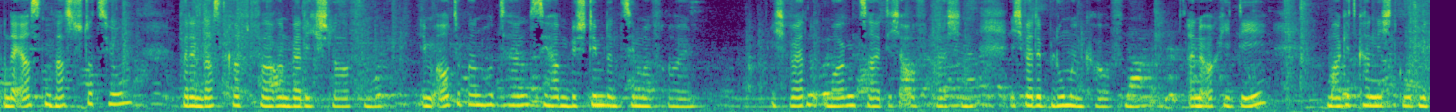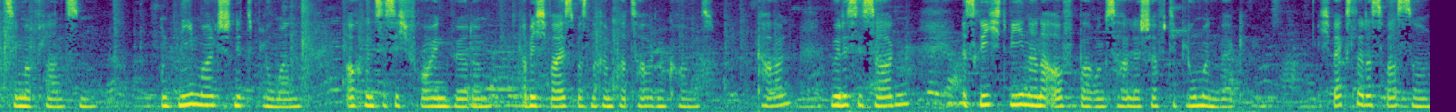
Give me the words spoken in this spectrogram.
An der ersten Raststation, bei den Lastkraftfahrern, werde ich schlafen. Im Autobahnhotel, sie haben bestimmt ein Zimmer frei. Ich werde morgen zeitig aufbrechen. Ich werde Blumen kaufen. Eine Orchidee. Margit kann nicht gut mit Zimmerpflanzen. Und niemals Schnittblumen, auch wenn sie sich freuen würde. Aber ich weiß, was nach ein paar Tagen kommt. Karl, würde sie sagen, es riecht wie in einer Aufbahrungshalle, schafft die Blumen weg. Ich wechsle das Wasser,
